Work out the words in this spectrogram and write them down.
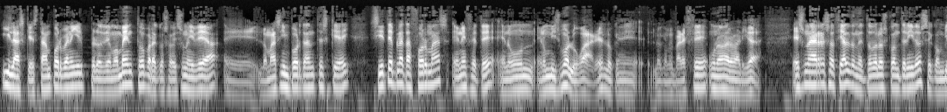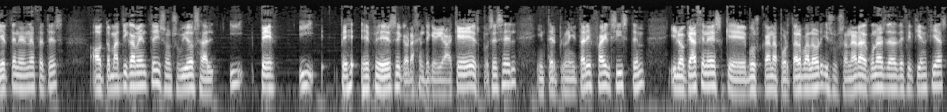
y las que están por venir, pero de momento, para que os hagáis una idea, eh, lo más importante es que hay siete plataformas NFT en un, en un mismo lugar, es lo, que, lo que me parece una barbaridad. Es una red social donde todos los contenidos se convierten en NFTs automáticamente y son subidos al IP, IPFS, que habrá gente que diga qué es, pues es el Interplanetary File System y lo que hacen es que buscan aportar valor y subsanar algunas de las deficiencias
